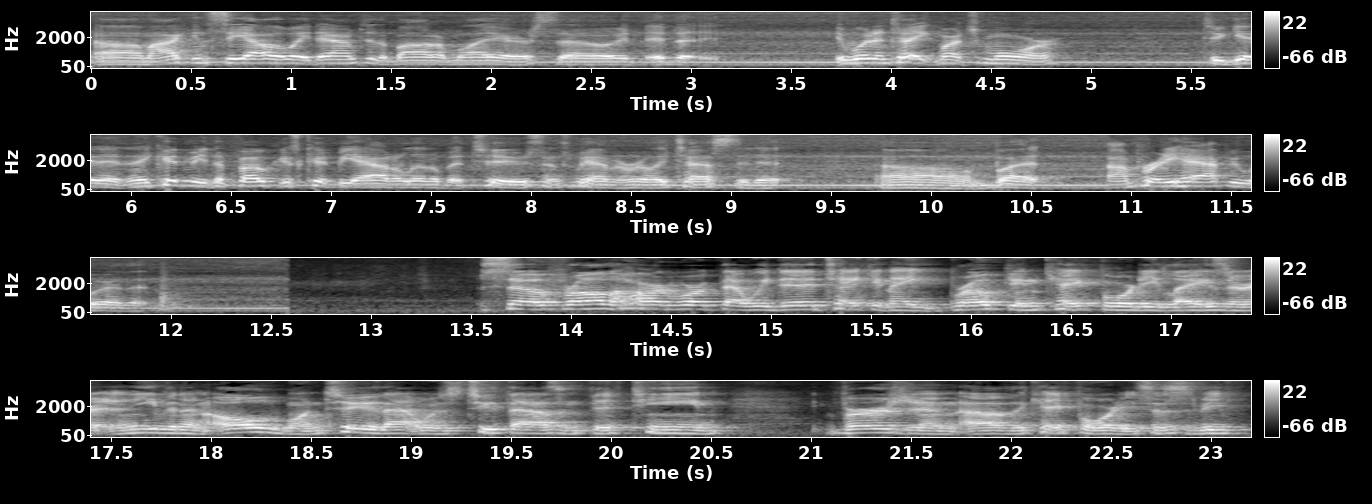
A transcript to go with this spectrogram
Um, I can see all the way down to the bottom layer, so it, it, it wouldn't take much more to get it. And it could be the focus could be out a little bit too since we haven't really tested it. Um, but I'm pretty happy with it. So for all the hard work that we did, taking a broken K40 laser and even an old one too, that was 2015 version of the K40. So this is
